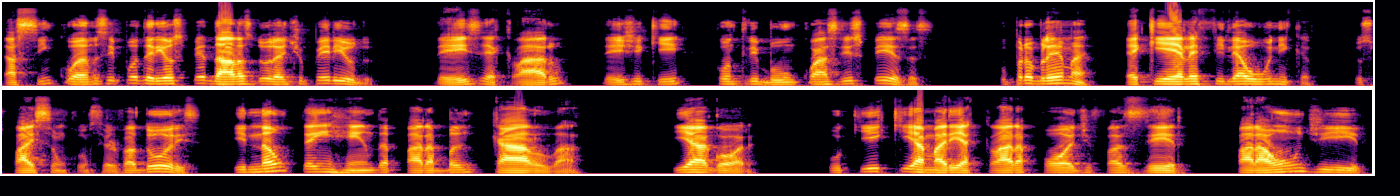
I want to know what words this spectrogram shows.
há cinco anos e poderia hospedá-las durante o período, desde, é claro, desde que contribuam com as despesas. O problema é que ela é filha única os pais são conservadores e não têm renda para bancá-la. E agora? O que, que a Maria Clara pode fazer? Para onde ir?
